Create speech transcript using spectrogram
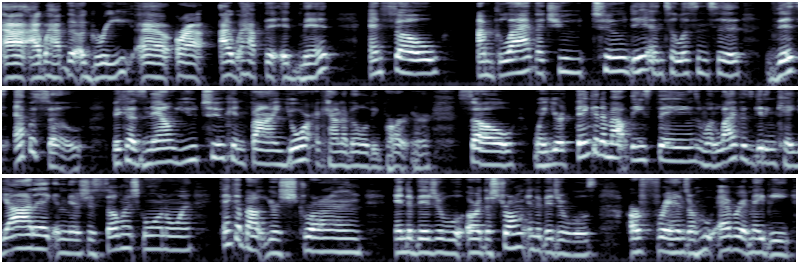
Uh, I would have to agree, uh, or I, I would have to admit. And so I'm glad that you tuned in to listen to this episode because now you too can find your accountability partner. So, when you're thinking about these things, when life is getting chaotic and there's just so much going on, think about your strong individual or the strong individuals or friends or whoever it may be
